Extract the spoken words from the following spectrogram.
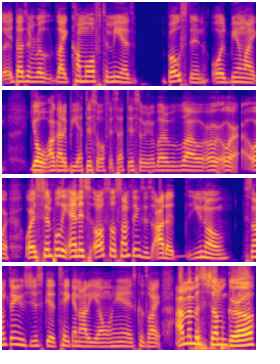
it doesn't really like come off to me as boasting or being like, yo, I gotta be at this office at this or blah blah blah or or or or, or simply and it's also some things is out of you know some things just get taken out of your own hands because like i remember some girl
